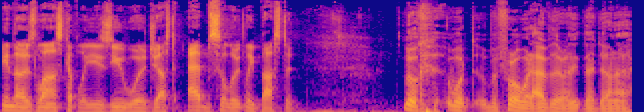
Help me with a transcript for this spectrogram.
in those last couple of years, you were just absolutely busted. Look, what before I went over there, I think they'd done a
